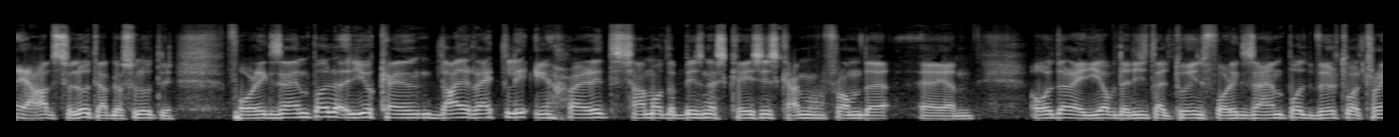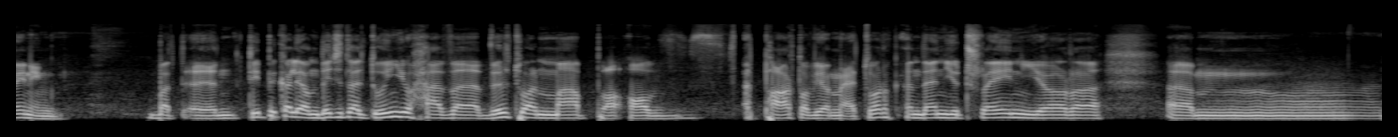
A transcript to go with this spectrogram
Yeah, absolutely, absolutely. For example, you can directly inherit some of the business cases coming from the um, older idea of the digital twins. For example, virtual training. But uh, typically on digital twin, you have a virtual map of a part of your network, and then you train your uh, um,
